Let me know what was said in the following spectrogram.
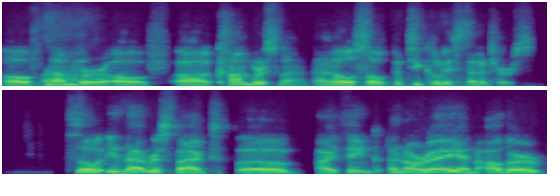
of number of uh, congressmen and also particularly senators. So in that respect, uh, I think NRA and other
